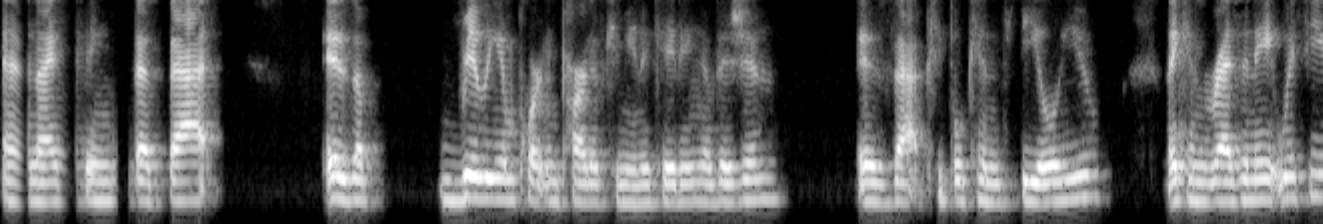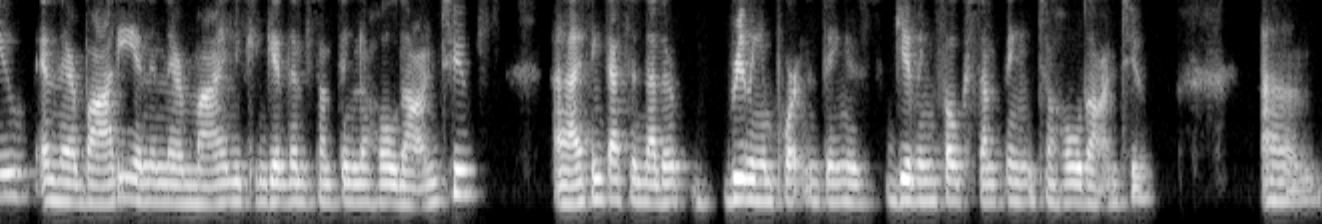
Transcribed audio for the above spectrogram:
And I think that that is a really important part of communicating a vision is that people can feel you. They can resonate with you in their body and in their mind. You can give them something to hold on to. Uh, I think that's another really important thing is giving folks something to hold on to. Um,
